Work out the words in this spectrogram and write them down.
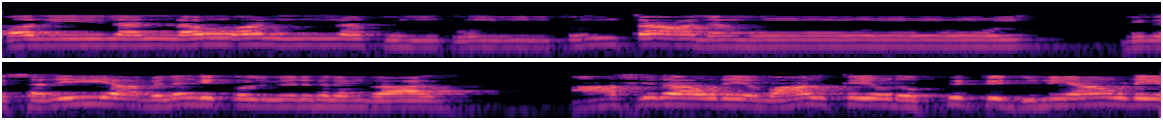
قليلا لو أنكم كنتم تعلمون நீங்க சரியா விளங்கிக் கொள்வீர்கள் என்றால் ஆசிராவுடைய வாழ்க்கையோடு ஒப்பிட்டு துனியாவுடைய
